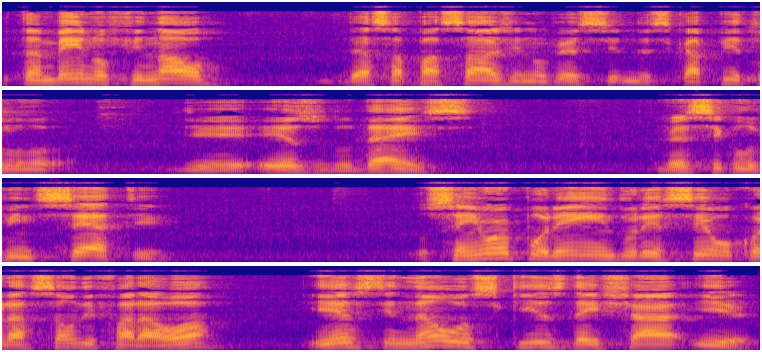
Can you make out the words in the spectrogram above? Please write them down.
E também no final dessa passagem, no nesse capítulo de Êxodo 10, versículo 27, o Senhor, porém, endureceu o coração de Faraó, e este não os quis deixar ir.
